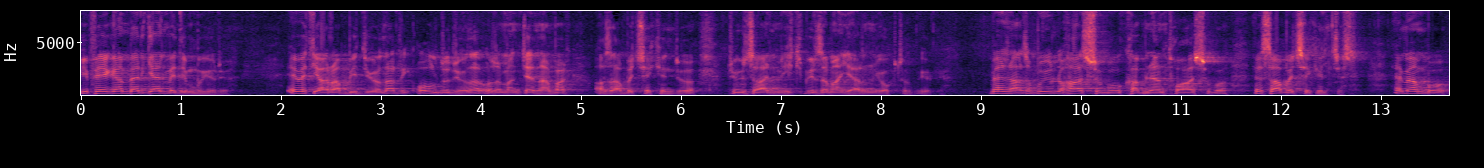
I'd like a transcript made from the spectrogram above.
Bir peygamber gelmedi buyuruyor. Evet ya Rabbi diyorlar, oldu diyorlar. O zaman Cenab-ı Hak azabı çekin diyor. Çünkü zalimin hiçbir zaman yarını yoktur buyuruyor. Ve lazım buyuruyor hasibu kablen tuhasibu hesaba çekileceğiz. Hemen bu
